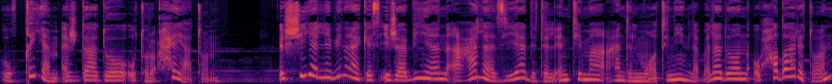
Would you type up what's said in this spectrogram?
وقيم أجداده وطرق حياتهم. الشيء اللي بينعكس إيجابياً على زيادة الانتماء عند المواطنين لبلدهم وحضارتهم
